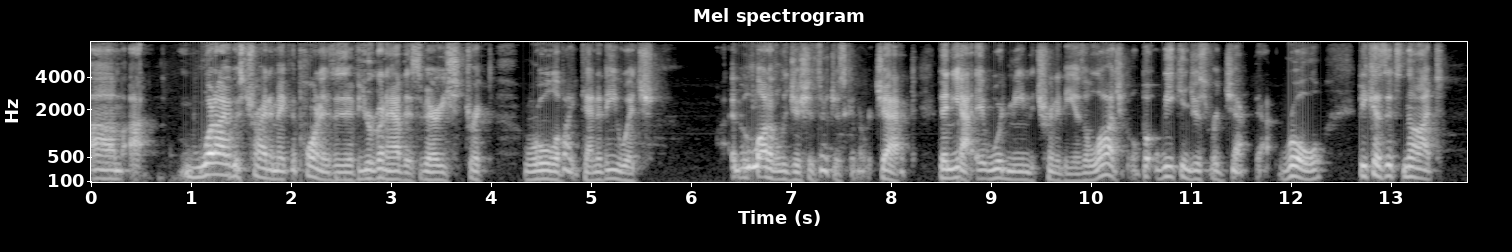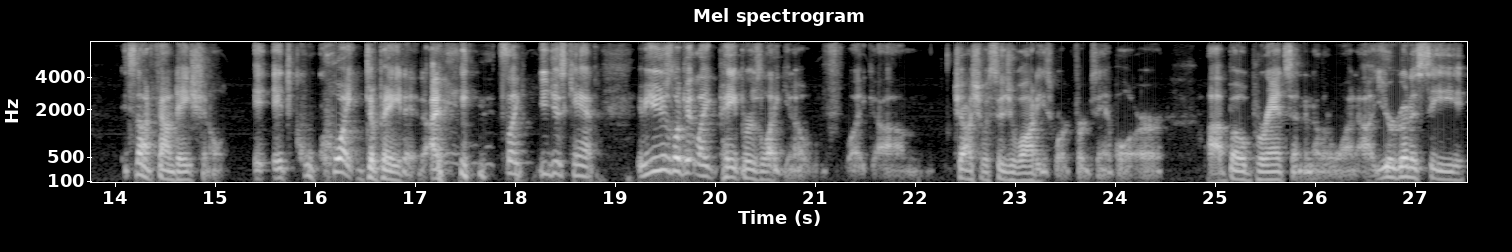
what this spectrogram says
Um, I, what I was trying to make the point is, is if you're going to have this very strict rule of identity, which a lot of logicians are just going to reject, then yeah, it would mean the Trinity is illogical. But we can just reject that rule because it's not it's not foundational. It, it's quite debated. I mean, it's like you just can't. If you just look at like papers like you know like um, Joshua Sijuwade's work, for example, or uh, Beau Branson, another one, uh, you're going to see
